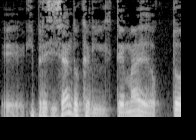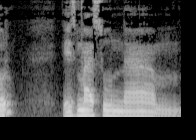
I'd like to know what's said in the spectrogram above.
eh, y precisando que el tema de doctor es más una mm,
